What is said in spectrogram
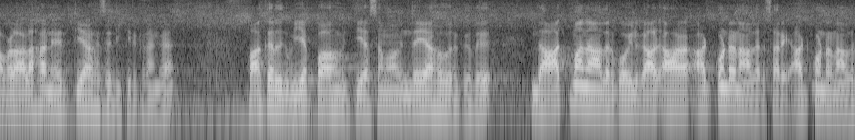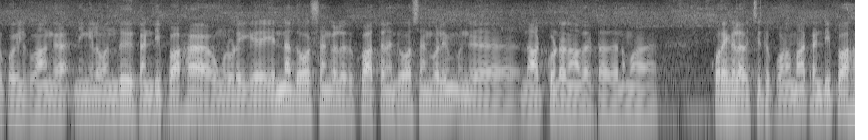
அவ்வளோ அழகாக நேர்த்தியாக செதுக்கியிருக்கிறாங்க. பார்க்கறதுக்கு வியப்பாகவும் வித்தியாசமாகவும் விந்தையாகவும் இருக்குது. இந்த ஆத்மநாதர் கோயிலுக்கு ஆட்கொண்டநாதர் சாரி ஆட்கொண்டநாதர் கோயிலுக்கு வாங்க. நீங்களும் வந்து கண்டிப்பாக உங்களுடைய என்ன தோஷங்கள் இருக்கோ அத்தனை தோஷங்களையும் இங்கே இந்த ஆட்கொண்டநாதர்கிட்ட நம்ம குறைகளை வச்சுட்டு போனோம்னா கண்டிப்பாக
